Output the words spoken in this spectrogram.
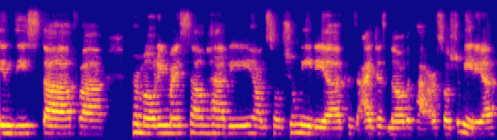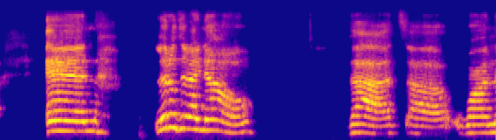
indie stuff, uh, promoting myself heavy on social media because I just know the power of social media. And little did I know that uh, one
